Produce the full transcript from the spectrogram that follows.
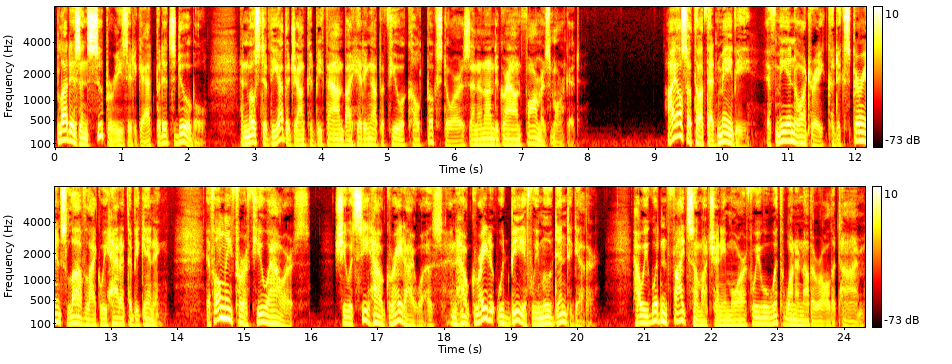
Blood isn't super easy to get, but it's doable, and most of the other junk could be found by hitting up a few occult bookstores and an underground farmer's market. I also thought that maybe, if me and Audrey could experience love like we had at the beginning, if only for a few hours, she would see how great I was and how great it would be if we moved in together how we wouldn't fight so much anymore if we were with one another all the time,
